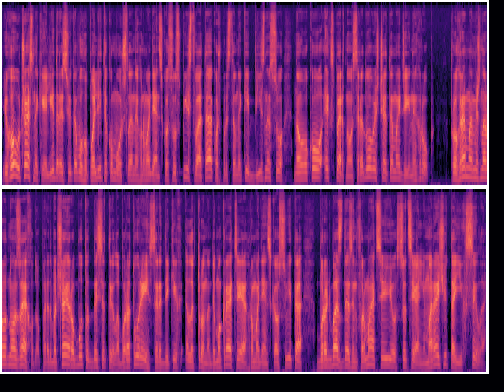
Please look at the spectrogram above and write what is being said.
Його учасники, лідери світового політикуму, члени громадянського суспільства, а також представники бізнесу, науково-експертного середовища та медійних груп. Програма міжнародного заходу передбачає роботу 10 лабораторій, серед яких електронна демократія, громадянська освіта, боротьба з дезінформацією, соціальні мережі та їх сила.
